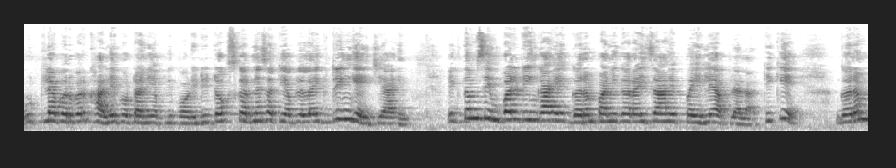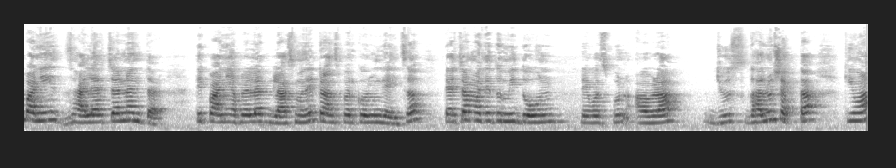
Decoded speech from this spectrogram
उठल्याबरोबर खाली पोटाने आपली बॉडी डिटॉक्स करण्यासाठी आपल्याला एक ड्रिंक घ्यायची आहे. एकदम सिंपल ड्रिंक आहे. गरम पाणी करायचं आहे पहिले आपल्याला ठीक आहे? गरम पाणी झाल्याच्यानंतर ते पाणी आपल्याला ग्लासमध्ये ट्रान्सफर करून घ्यायचं. त्याच्यामध्ये तुम्ही दोन टेबलस्पून आवळा ज्यूस घालू शकता किंवा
